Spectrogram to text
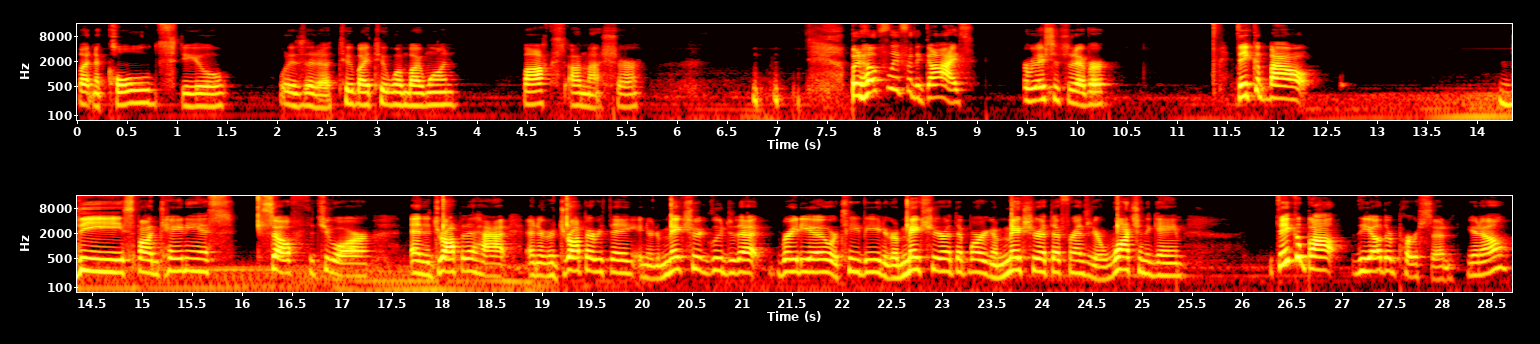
but in a cold steel, what is it, a two by two, one by one box? I'm not sure. But hopefully for the guys, or relationships, whatever, think about the spontaneous self that you are and the drop of the hat, and you're gonna drop everything, and you're gonna make sure you're glued to that radio or TV, and you're gonna make sure you're at that bar, you're gonna make sure you're at that friends, and you're watching the game. Think about the other person, you know,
